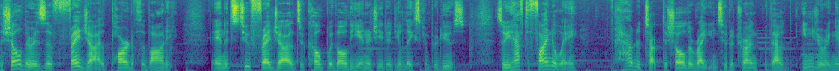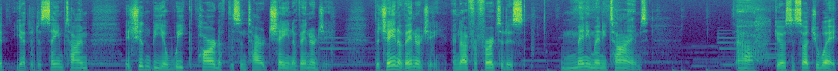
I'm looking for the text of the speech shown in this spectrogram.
The shoulder is a fragile part of the body and it's too fragile to cope with all the energy that your legs can produce. So you have to find a way how to tuck the shoulder right into the trunk without injuring it, yet at the same time, it shouldn't be a weak part of this entire chain of energy. The chain of energy, and I've referred to this many, many times, uh, goes in such a way.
